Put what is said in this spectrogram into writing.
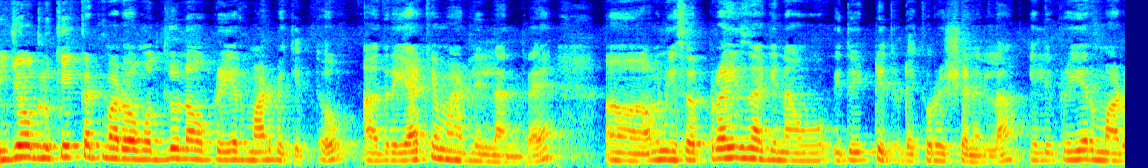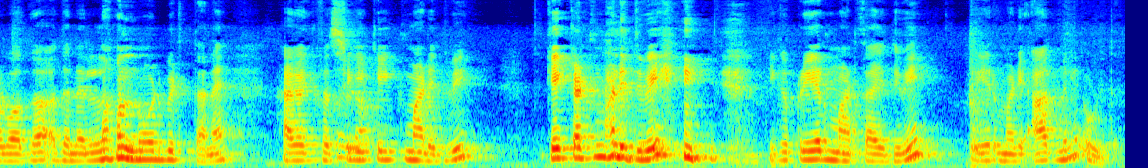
ನಿಜವಾಗ್ಲೂ ಕೇಕ್ ಕಟ್ ಮಾಡುವ ಮೊದಲು ನಾವು ಪ್ರೇಯರ್ ಮಾಡಬೇಕಿತ್ತು. ಆದರೆ ಯಾಕೆ ಮಾಡಲಿಲ್ಲ ಅಂದರೆ ಅವನಿಗೆ ಸರ್ಪ್ರೈಸ್ ಆಗಿ ನಾವು ಇದು ಇಟ್ಟಿದ್ದು ಡೆಕೋರೇಷನ್ ಎಲ್ಲ. ಇಲ್ಲಿ ಪ್ರೇಯರ್ ಮಾಡುವಾಗ ಅದನ್ನೆಲ್ಲ ಅವ್ನು ನೋಡಿಬಿಡ್ತಾನೆ. ಹಾಗಾಗಿ ಫಸ್ಟಿಗೆ ಕೇಕ್ ಮಾಡಿದ್ವಿ. ಕೇಕ್ ಕಟ್ ಮಾಡಿದ್ವಿ. ಈಗ ಪ್ರೇಯರ್ ಮಾಡ್ತಾ ಇದ್ವಿ ಪ್ರೇಯರ್ ಮಾಡಿ ಆದಮೇಲೆ ಉಳಿದದ್ದು.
